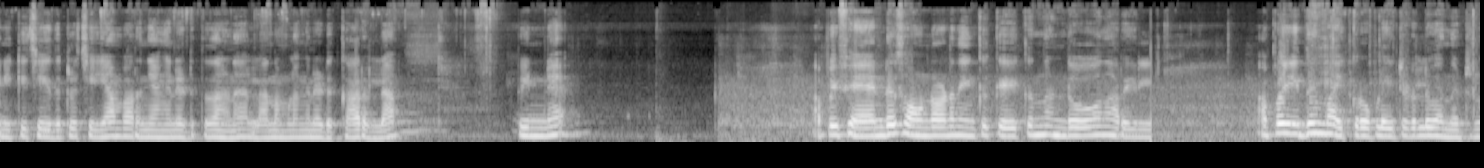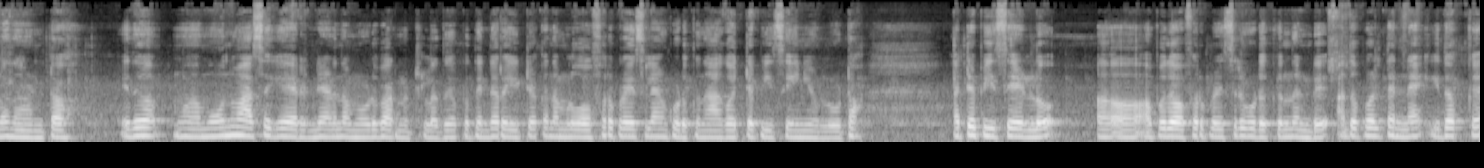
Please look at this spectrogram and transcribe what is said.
എനിക്ക് ചെയ്തിട്ട് ചെയ്യാൻ പറഞ്ഞ് അങ്ങനെ എടുത്തതാണ്. അല്ല നമ്മളങ്ങനെ എടുക്കാറില്ല. പിന്നെ അപ്പോൾ ഈ ഫാനിന്റെ സൗണ്ടാണ് നിങ്ങൾക്ക് കേൾക്കുന്നുണ്ടോ എന്നറിയില്ല. അപ്പോൾ ഇത് മൈക്രോ പ്ലേറ്റഡിൽ വന്നിട്ടുള്ളതാണ് കേട്ടോ ഇത് മൂന്ന് മാസം ഗ്യാരന്റിയാണ് നമ്മളോട് പറഞ്ഞിട്ടുള്ളത്. അപ്പോൾ ഇതിന്റെ റേറ്റൊക്കെ നമ്മൾ ഓഫർ പ്രൈസിലാണ് കൊടുക്കുന്നത്. ആകെ ഒറ്റ പീസേ ഇനിയുള്ളൂ കേട്ടോ ഒറ്റ പീസേ ഉള്ളൂ അപ്പോൾ ഇത് ഓഫർ പ്രൈസിൽ കൊടുക്കുന്നുണ്ട്. അതുപോലെ തന്നെ ഇതൊക്കെ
